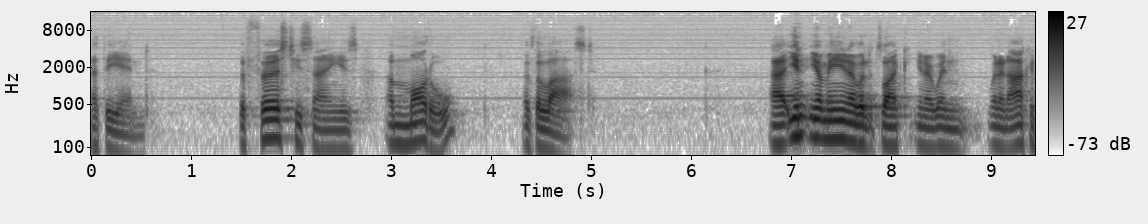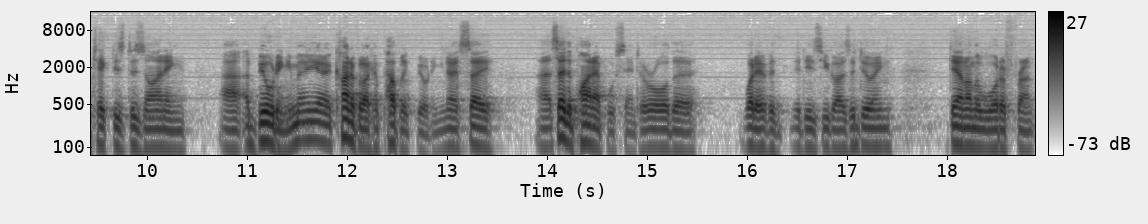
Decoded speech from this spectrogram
at the end. The first, he's saying, is a model of the last. Uh, you, you, I mean, you know what it's like, you know, when, when an architect is designing uh, a building, you know, kind of like a public building, you know, say, uh, say the Pineapple Centre or the whatever it is you guys are doing down on the waterfront.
